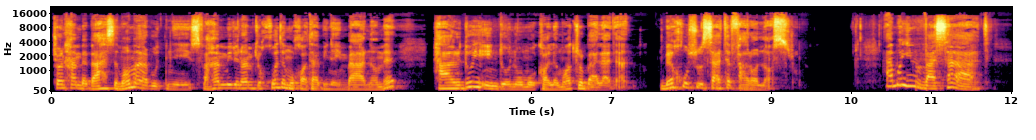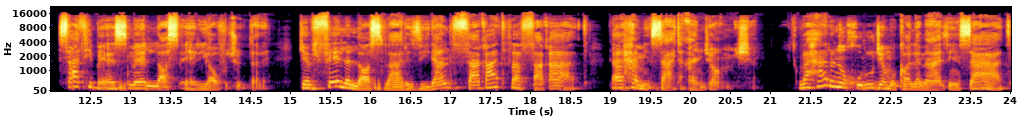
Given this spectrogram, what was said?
چون هم به بحث ما مربوط نیست و هم می‌دونم که خود مخاطبین این برنامه هر دوی این دو نوع مکالمات رو بلدن به خصوص سطح فرالاس رو. اما این وسط سطحی به اسم لاس area وجود داره که فعل لاس ورزیدن فقط و فقط در همین سطح انجام میشه. و هر نوع خروج مکالمه از این سطح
